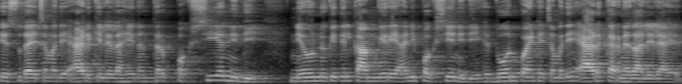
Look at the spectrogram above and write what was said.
ते सुद्धा याच्यामध्ये ॲड केलेलं आहे. नंतर पक्षीय निधी निवडणुकीतील कामगिरी आणि पक्षीय निधी हे दोन पॉईंट ह्याच्यामध्ये ॲड करण्यात आलेले आहेत.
